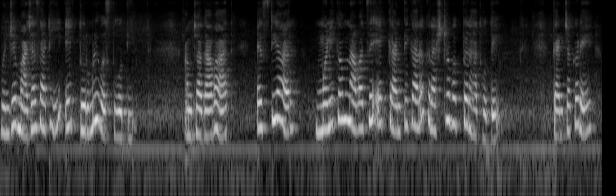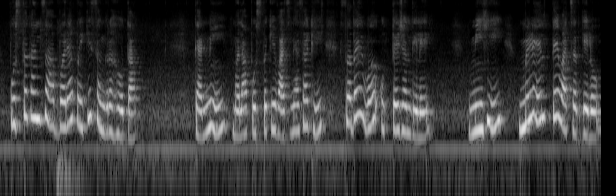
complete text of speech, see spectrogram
म्हणजे माझ्यासाठी एक दुर्मिळ वस्तू होती. आमच्या गावात एस टी आर मणिकम नावाचे एक क्रांतिकारक राष्ट्रभक्त राहत होते. त्यांच्याकडे पुस्तकांचा बऱ्यापैकी संग्रह होता. त्यांनी मला पुस्तके वाचण्यासाठी सदैव उत्तेजन दिले. मीही मिळेल ते वाचत गेलो.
